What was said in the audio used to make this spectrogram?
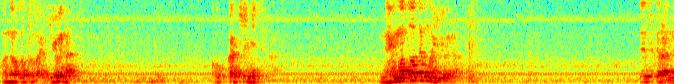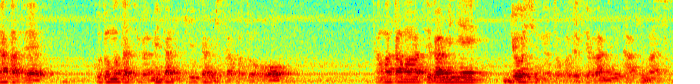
このことは言うなと。国家機密だ。寝言でも言うなですから中で子供たちが見たり聞いたりしたことをたまたま手紙に両親のところで手紙に書きます。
